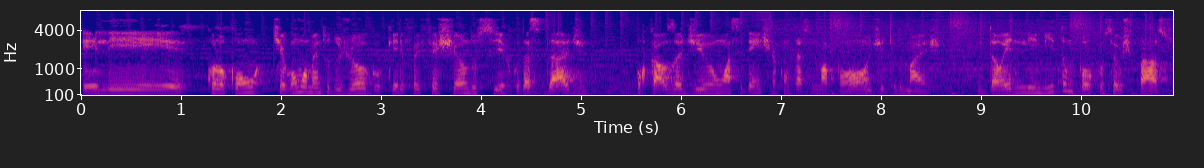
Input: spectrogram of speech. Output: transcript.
ele colocou um, chegou um momento do jogo que ele foi fechando o circo da cidade por causa de um acidente que acontece numa ponte e tudo mais. Então ele limita um pouco o seu espaço,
